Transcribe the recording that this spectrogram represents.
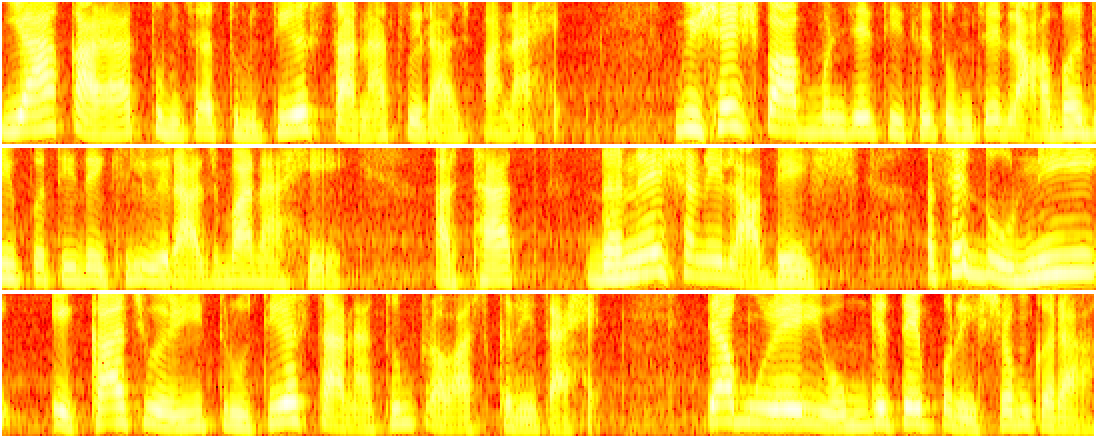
या काळात तुमच्या तृतीय स्थानात विराजमान आहे विशेष बाब म्हणजे तिथे तुमचे लाभाधिपती देखील विराजमान आहे. अर्थात धनेश आणि लाभेश असे दोन्ही एकाच वेळी तृतीय स्थानातून प्रवास करीत आहे. त्यामुळे योग्य ते परिश्रम करा.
